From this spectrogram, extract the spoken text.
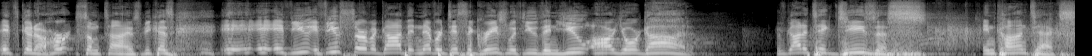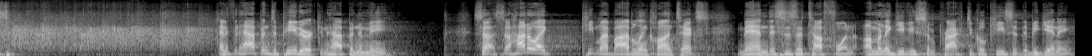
it's going to hurt sometimes because if you, if you serve a God that never disagrees with you, then you are your God. We've got to take Jesus in context. And if it happened to Peter, it can happen to me. So, so how do I keep my Bible in context? Man, this is a tough one. I'm going to give you some practical keys at the beginning.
